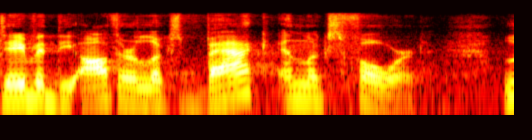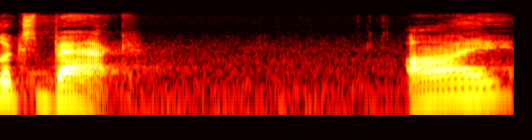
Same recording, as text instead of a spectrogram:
David the author looks back and looks forward. Looks back. I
